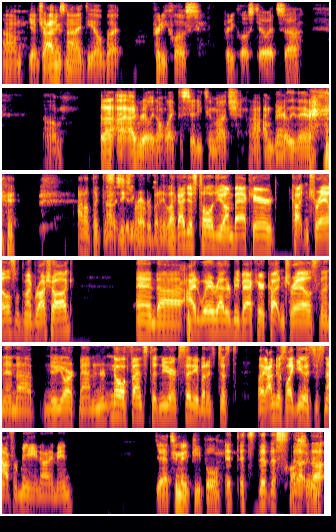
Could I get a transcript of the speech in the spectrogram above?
um, yeah, driving's not ideal, but pretty close, pretty close to it. So, um, but I, I really don't like the city too much. I'm barely there. I don't think the Not city's city for everybody. Like I just told you, I'm back here cutting trails with my brush hog, and uh, I'd way rather be back here cutting trails than in uh, New York, man. And no offense to New York City, but it's just like I'm just like you. It's just not for me. You know what I mean? yeah, too many people. It, it's the the, the the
